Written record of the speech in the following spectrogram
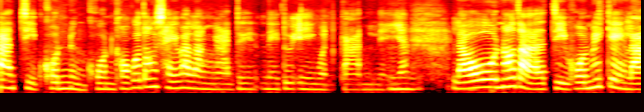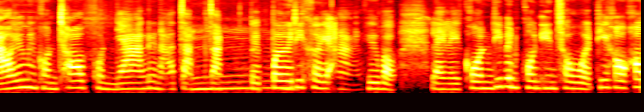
การจีบคนหนึ่งคนเขาก็ต้องใช้พลังงานในในตัวเองเหมือนกันอะไรเงี้ยแล้วนอกจากจีบคนไม่เก่งแล้วเขายังเป็นคนชอบคนยากด้วยนะจากอืมจากเปเปอร์ที่เคยอ่านคือแบบหลาย ๆ คนที่เป็นคน introvert ที่เขาเข้า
